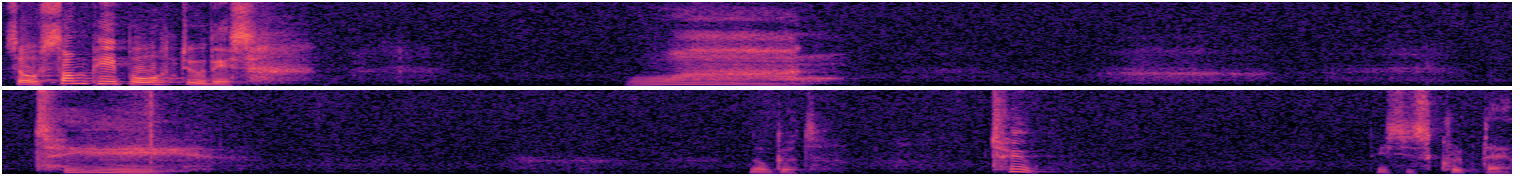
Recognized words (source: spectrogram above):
So some people do this. One, two, no good. Two. This is clipped down.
